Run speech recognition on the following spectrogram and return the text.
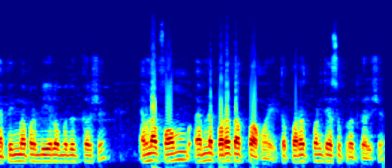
મેપિંગમાં પણ બીએલઓ મદદ કરશે. એમના ફોર્મ એમને પરત આપવા હોય તો પરત પણ ત્યાં સુપ્રત કરશે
